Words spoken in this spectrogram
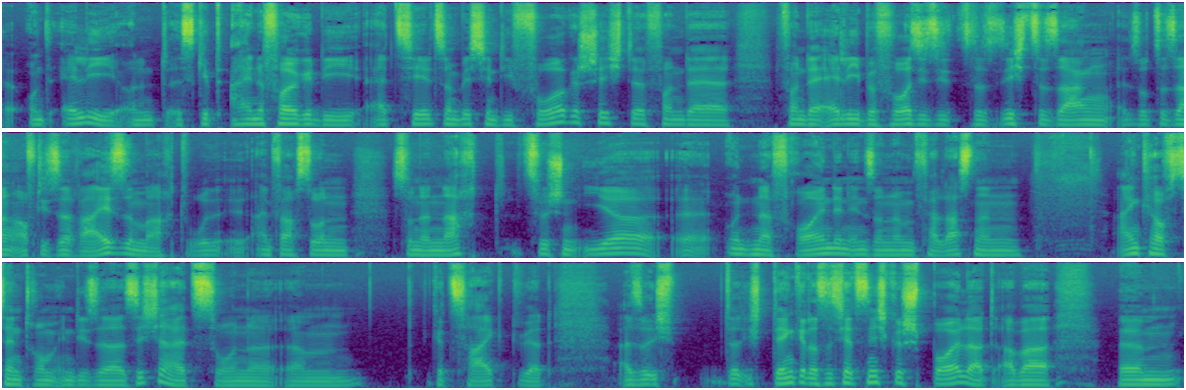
äh, und Ellie. Und es gibt eine Folge, die erzählt so ein bisschen die Vorgeschichte von der, von der Ellie, bevor sie sich sozusagen, sozusagen auf diese Reise macht, wo einfach so, ein, so eine Nacht zwischen ihr äh, und einer Freundin in so einem verlassenen Einkaufszentrum in dieser Sicherheitszone ähm, gezeigt wird. Also ich, ich denke, das ist jetzt nicht gespoilert, aber ähm,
